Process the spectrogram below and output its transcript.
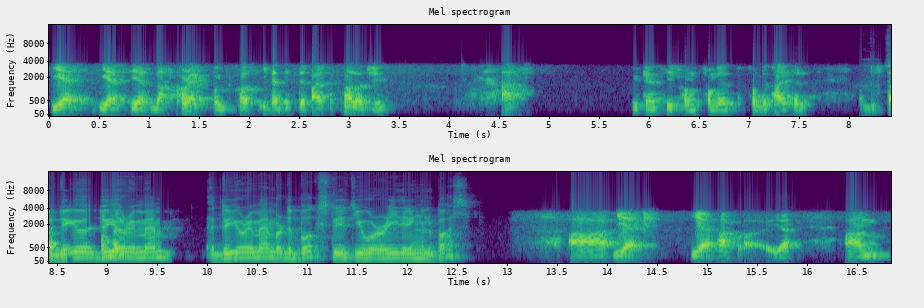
Yes, yes, yes, that's correct. Because even if the biotechnology, as you can see from, from the from the title. The so do you do you remember do you remember the books that you were reading in the bus? Uh yes, yeah, uh, yeah. Um,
